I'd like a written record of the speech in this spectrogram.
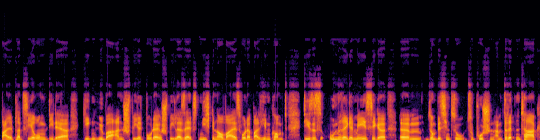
Ballplatzierungen, die der Gegenüber anspielt, wo der Spieler selbst nicht genau weiß, wo der Ball hinkommt, dieses unregelmäßige ähm, so ein bisschen zu, zu pushen. Am dritten Tag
